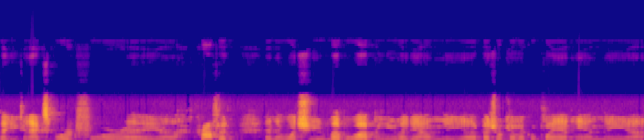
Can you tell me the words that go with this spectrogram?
that you can export for a uh, profit. And then once you level up and you lay down the uh, petrochemical plant and the uh,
